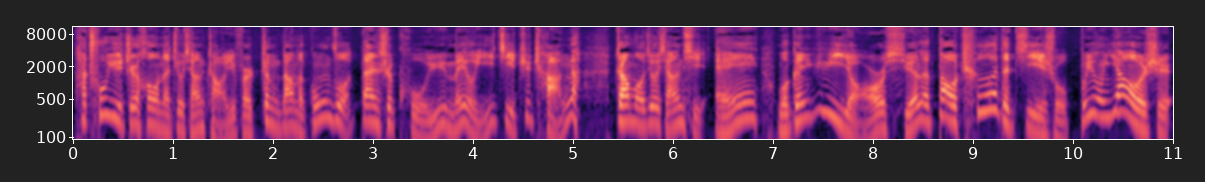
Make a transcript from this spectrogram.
他出狱之后呢，就想找一份正当的工作，但是苦于没有一技之长啊。张某就想起，哎，我跟狱友学了倒车的技术，不用钥匙，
